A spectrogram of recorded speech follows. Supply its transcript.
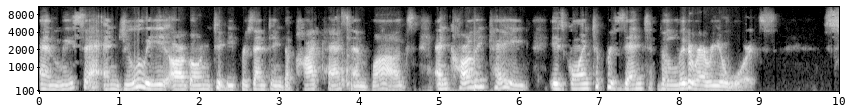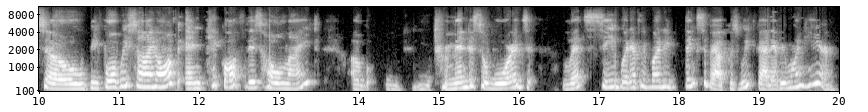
And Lisa and Julie are going to be presenting the podcasts and blogs. And Carly Kade is going to present the literary awards. So before we sign off and kick off this whole night of tremendous awards, let's see what everybody thinks about because we've got everyone here.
